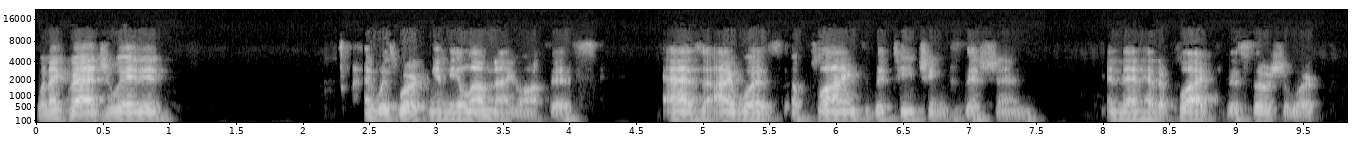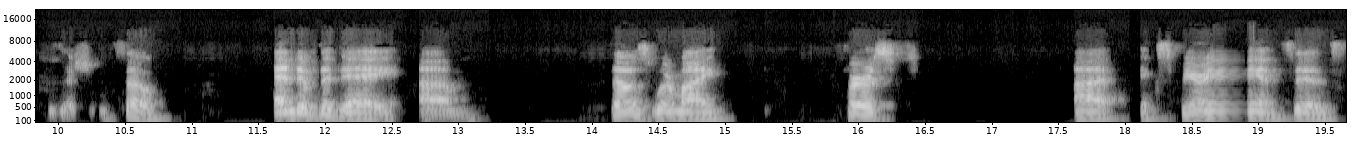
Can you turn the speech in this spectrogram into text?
when I graduated, I was working in the alumni office as I was applying for the teaching position and then had applied for the social work position. So, end of the day, um, those were my first uh, experiences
